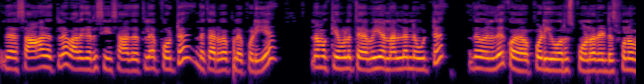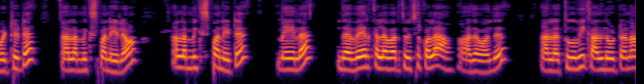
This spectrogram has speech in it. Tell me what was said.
இந்த சாதத்தில் வரகரிசி சாதத்தில் போட்டு இந்த கருவேப்பிலை பொடியை நமக்கு எவ்வளோ தேவையோ நல்லெண்ணெய் விட்டு இதை வந்து பொடி ஒரு ஸ்பூனோ ரெண்டு ஸ்பூனோ விட்டுட்டு நல்லா மிக்ஸ் பண்ணிடலாம். நல்லா மிக்ஸ் பண்ணிவிட்டு மேலே இந்த வேர்க்கடலை வறுத்து வச்சுருக்கோம்ல அதை வந்து நல்லா தூவி கலந்து விட்டோன்னா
